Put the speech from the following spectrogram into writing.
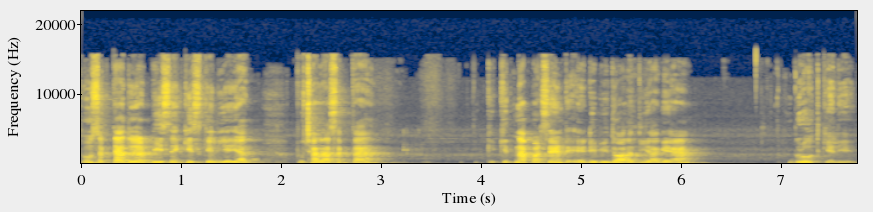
तो हो सकता है 2020-21 के लिए या पूछा जा सकता है। कि कितना परसेंट एडीबी द्वारा दिया गया है ग्रोथ के लिए।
